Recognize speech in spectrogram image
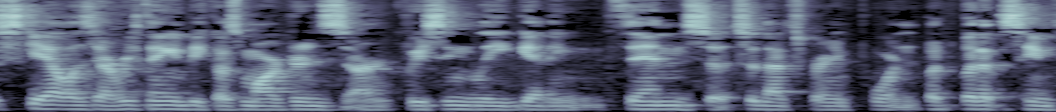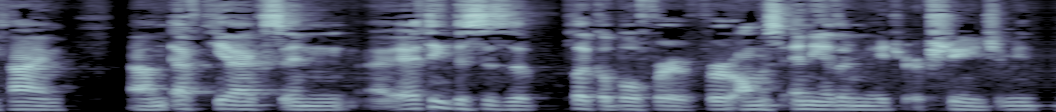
scale is everything because margins are increasingly getting thin. So, so that's very important. But, but at the same time, um, FTX, and I think this is applicable for, for almost any other major exchange. I mean,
